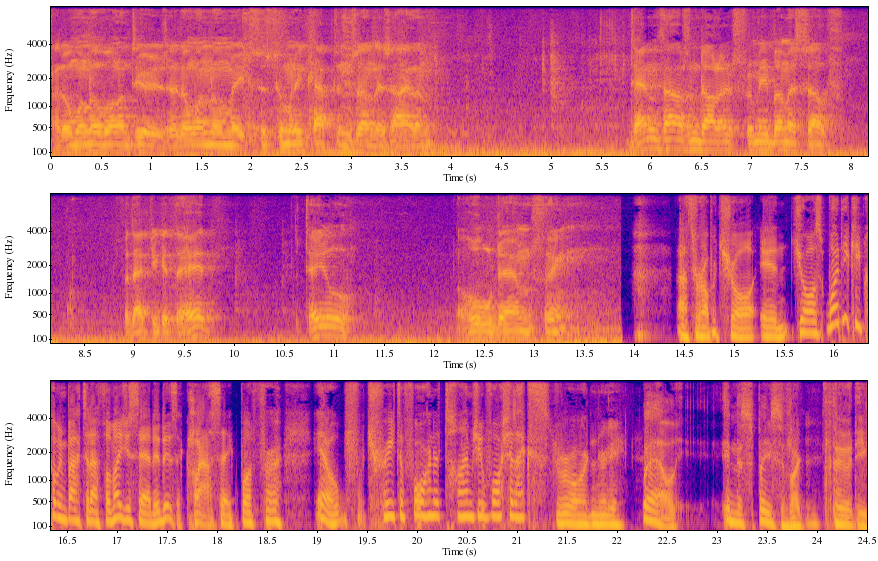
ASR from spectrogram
I don't want no volunteers. I don't want no mates. There's too many captains on this island. Ten thousand dollars for me by myself. For that you get the head, the tail, the whole damn thing. That's Robert Shaw in Jaws. Why do you keep coming back to that film? As you said, it is a classic, but for you know, for three to four hundred times you've watched it, extraordinary. Well, in the space of like 30,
